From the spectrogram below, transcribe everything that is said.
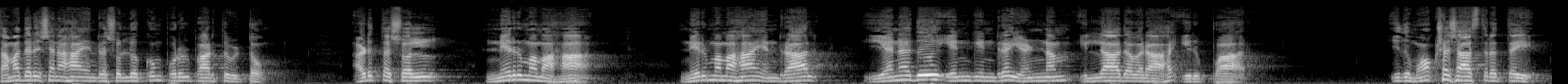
சமதர்சனகா என்ற சொல்லுக்கும் பொருள் பார்த்து விட்டோம். அடுத்த சொல் நிர்மமஹா. நிர்மமஹா என்றால் எனது என்கின்ற எண்ணம் இல்லாதவராக இருப்பார். இது மோக்ஷாஸ்திரத்தை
